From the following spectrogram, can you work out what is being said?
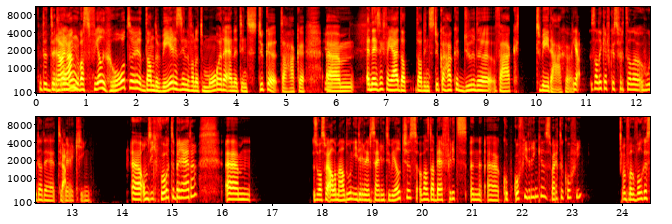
De drang. drang was veel groter dan de weerzin van het moorden en het in stukken te hakken. Ja. Ehm, en hij zegt van ja, dat, dat in stukken hakken duurde vaak twee dagen. Ja, zal ik even vertellen hoe dat hij te Ja. werk ging. Eh, om zich voor te bereiden, zoals wij allemaal doen, iedereen heeft zijn ritueeltjes, was dat bij Frits een eh, kop koffie drinken, zwarte koffie. En vervolgens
